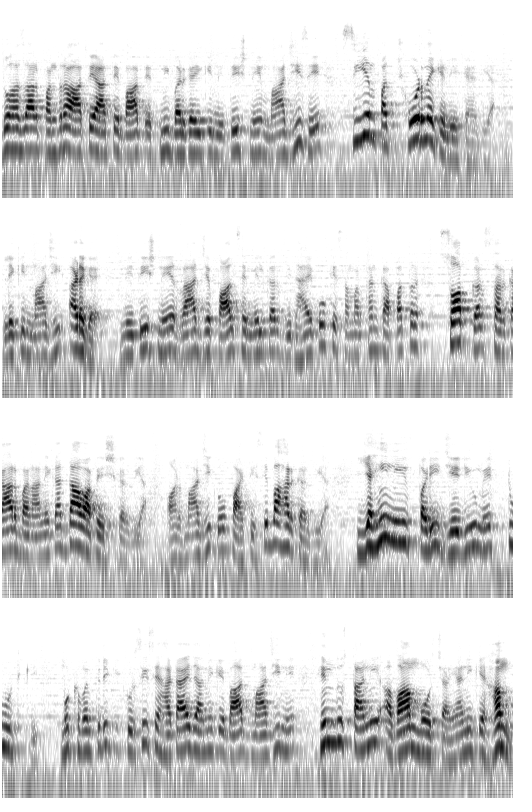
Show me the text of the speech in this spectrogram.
2015 आते आते बात इतनी बढ़ गई कि नीतीश ने माझी से सीएम पद छोड़ने के लिए कह दिया, लेकिन माझी अड़ गए। नीतीश ने राज्यपाल से मिलकर विधायकों के समर्थन का पत्र सौंप कर सरकार बनाने का दावा पेश कर दिया और माझी को पार्टी से बाहर कर दिया। यही नींव पड़ी जेडीयू में टूट की। मुख्यमंत्री की कुर्सी से हटाए जाने के बाद माझी ने हिंदुस्तानी अवाम मोर्चा, यानी कि हम,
